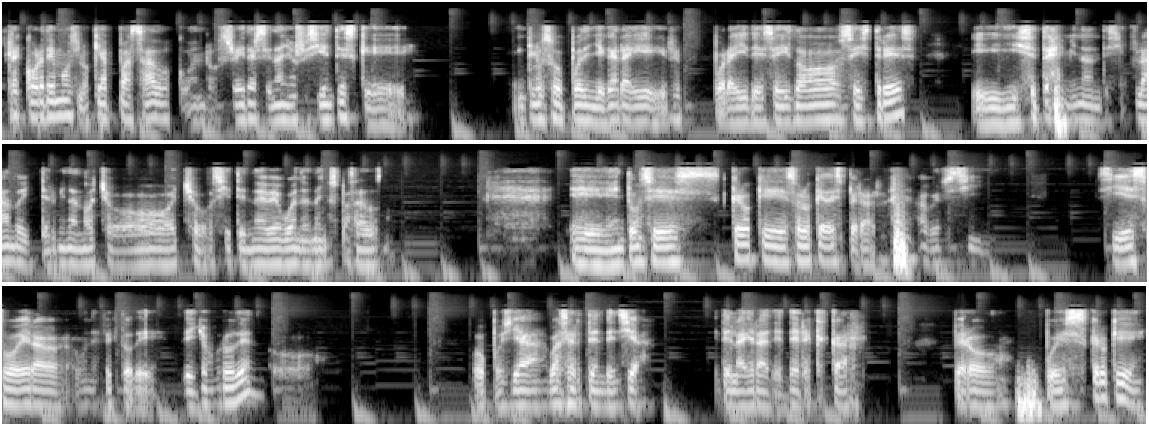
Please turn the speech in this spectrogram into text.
recordemos lo que ha pasado con los Raiders en años recientes, que incluso pueden llegar a ir por ahí de 6-2, 6-3 y se terminan desinflando y terminan 8-8, 7-9, bueno, en años pasados. Eh, entonces, creo que solo queda esperar a ver si, si eso era un efecto de, John Gruden o, o pues ya va a ser tendencia de la era de Derek Carr. Pero pues creo que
